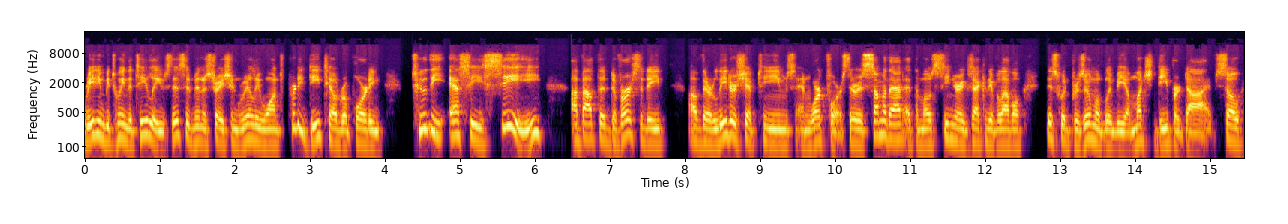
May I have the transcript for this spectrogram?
reading between the tea leaves, this administration really wants pretty detailed reporting to the SEC about the diversity of their leadership teams and workforce. There is some of that at the most senior executive level. This would presumably be a much deeper dive. So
